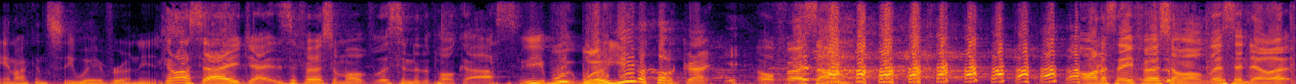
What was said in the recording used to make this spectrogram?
and I can see where everyone is. Can I say, Jay, this is the first time I've listened to the podcast. Y- w- Were you? oh, great. Yeah. Or first time. honestly, first time I've listened to it.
